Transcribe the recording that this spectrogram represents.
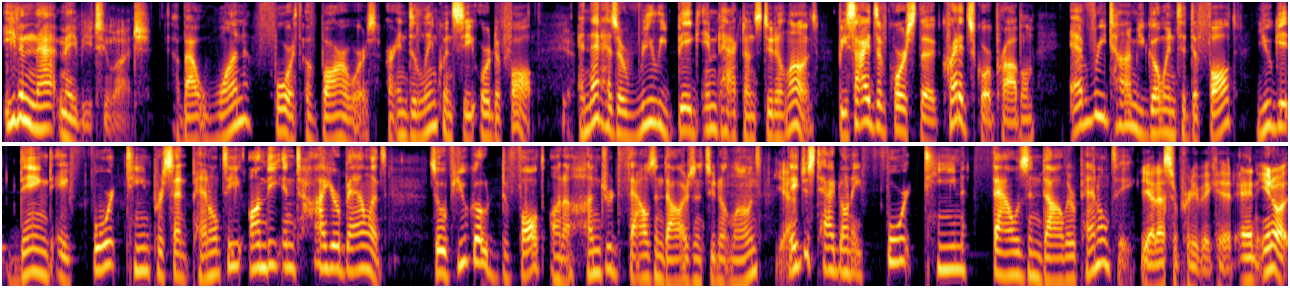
even that may be too much. About one fourth of borrowers are in delinquency or default. And that has a really big impact on student loans. Besides, of course, the credit score problem, every time you go into default, you get dinged a 14% penalty on the entire balance. So if you go default on $100,000 in student loans, Yeah. they just tagged on a $14,000 penalty. Yeah, that's a pretty big hit. And you know,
